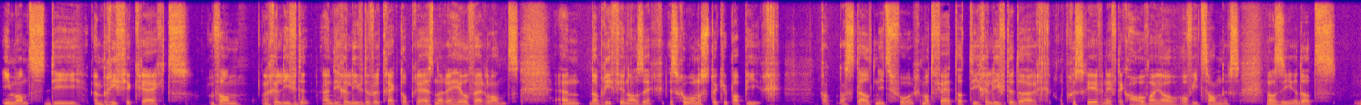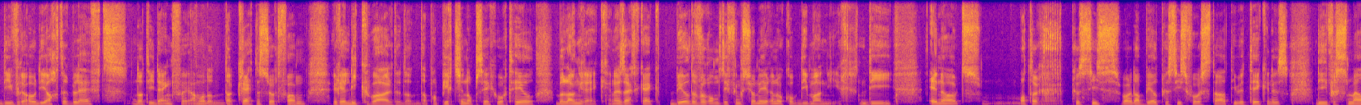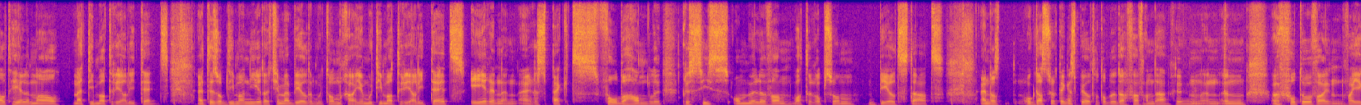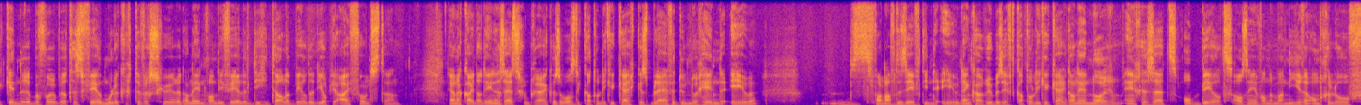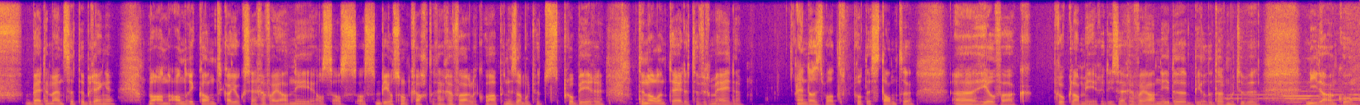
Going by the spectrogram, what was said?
iemand die een briefje krijgt van een geliefde. En die geliefde vertrekt op reis naar een heel ver land. En dat briefje aan zich is gewoon een stukje papier. Dat, dat, stelt niets voor. Maar het feit dat die geliefde daar opgeschreven heeft: Ik hou van jou of iets anders. dan zie je dat die vrouw die achterblijft, dat die denkt van ja, maar dat, dat krijgt een soort van reliekwaarde. Dat, dat papiertje op zich wordt heel belangrijk. En hij zegt, kijk, beelden voor ons die functioneren ook op die manier. Die inhoud, wat er precies, waar dat beeld precies voor staat, die betekenis, die versmelt helemaal met die materialiteit. het is op die manier dat je met beelden moet omgaan. Je moet die materialiteit eren en, en respectvol behandelen, precies omwille van wat er op zo'n beeld staat. En dat, ook dat soort dingen speelt tot op de dag van vandaag. Een, een, een, foto van, van je kinderen bijvoorbeeld is veel moeilijker te verscheuren dan een van die vele digitale beelden die op je iPhone staan. En dan kan je dat enerzijds gebruiken, zoals de katholieke kerkers blijven doen doorheen de eeuwen. Vanaf de 17e eeuw, denk aan Rubens, heeft de katholieke kerk dan enorm ingezet op beeld als een van de manieren om geloof bij de mensen te brengen. Maar aan de andere kant kan je ook zeggen van ja, nee, als, als, als beeld zo'n krachtig en gevaarlijk wapen is, dan moeten we het proberen ten allen tijde te vermijden. En dat is wat protestanten uh, heel vaak proclameren. Die zeggen van ja, nee, de beelden, daar moeten we niet aankomen.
